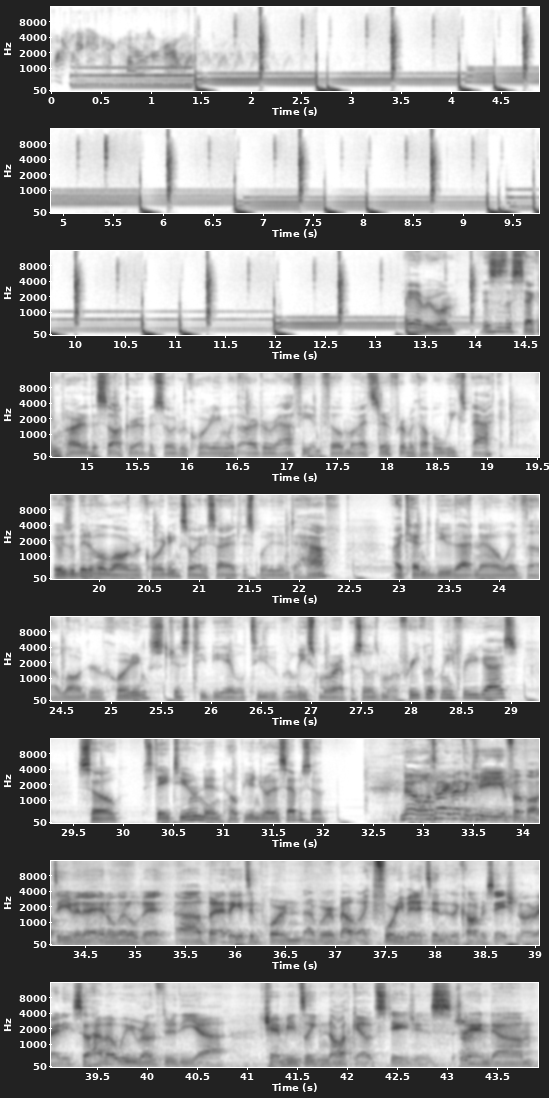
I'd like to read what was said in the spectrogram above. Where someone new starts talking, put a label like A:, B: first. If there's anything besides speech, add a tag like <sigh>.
A: conversation are valid.
B: Hey everyone, this is the second part of the soccer episode recording with Artur Raffi and Phil Meitzer from a couple weeks back. It was a bit of a long recording, so I decided to split it into half. I tend to do that now with uh, longer recordings just to be able to release more episodes more frequently for you guys. So stay tuned and hope you enjoy this episode. No, we'll talk about the Canadian football team in a, in a little bit, uh, but I think it's important that we're about like 40 minutes into the conversation already. So, how about we run through the uh, Champions League knockout stages?
C: Sure.
B: And um,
